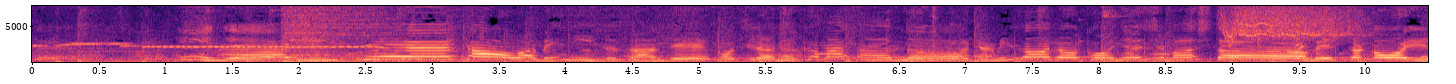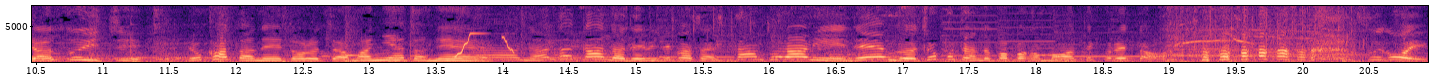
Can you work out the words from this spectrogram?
で。いいね見て今日はベニーズさんでこちらのクマさんのキャミソールを購入しました。めっちゃ可愛いラス1よかったねトルちゃん。間に合ったね。なんだかんだで見てください。スタンプラリー全部チョコちゃんのパパが回ってくれた。すごい。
